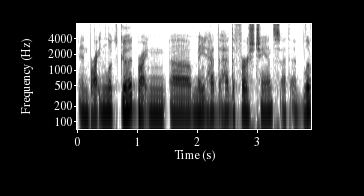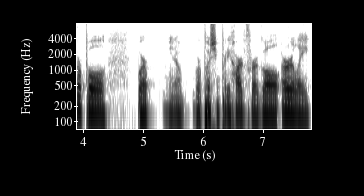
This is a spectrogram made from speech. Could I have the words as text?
and Brighton looked good. Brighton uh, made had the, had the first chance. Liverpool were you know were pushing pretty hard for a goal early,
